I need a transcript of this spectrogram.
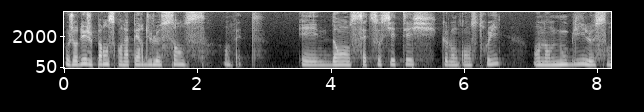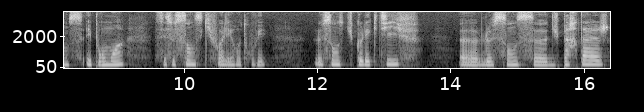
aujourd'hui, je pense qu'on a perdu le sens, en fait. Et dans cette société que l'on construit, on en oublie le sens. Et pour moi, c'est ce sens qu'il faut aller retrouver. Le sens du collectif, euh, le sens euh, du partage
